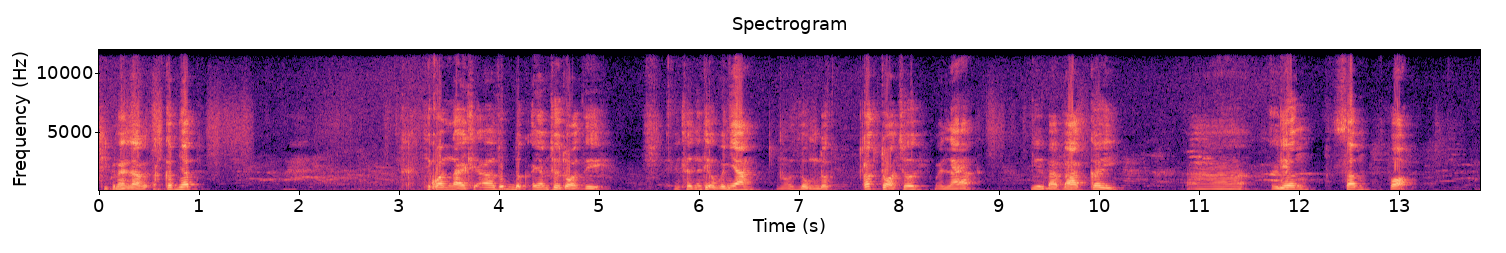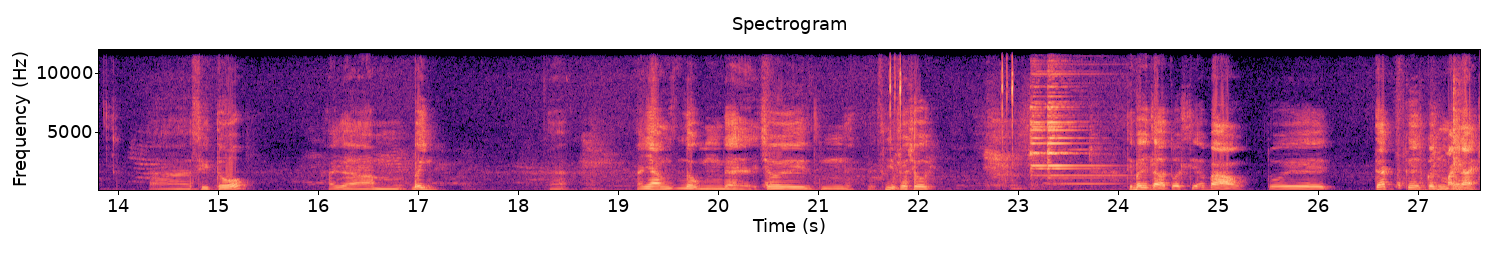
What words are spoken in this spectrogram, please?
Thì con này là đẳng cấp nhất. Thì con này sẽ giúp được anh em chơi trò gì? Thì sẽ giới thiệu với anh em nó dùng được các trò chơi bài lá như bài ba cây à, liêng sâm vỏ à, xì tố hay là binh Đấy. anh em dùng để chơi rất nhiều trò chơi thì bây giờ tôi sẽ vào tôi test cái con máy này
